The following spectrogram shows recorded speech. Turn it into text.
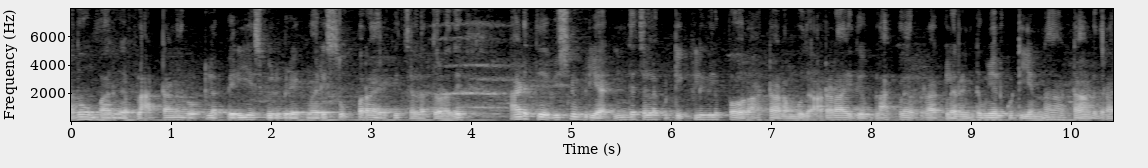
அதுவும் பாருங்கள் ஃப்ளாட்டான ரோட்டில் பெரிய ஸ்பீடு பிரேக் மாதிரி சூப்பராக இருக்குது செல்லத்தோடது. அடுத்து விஷ்ணுபிரியா இந்த செல்லக்குட்டி கிளுகிழுப்பாக ஒரு ஆட்டம் ஆடும்போது அடடா இது பிளாக் கலர் பிளாக் கலர் ரெண்டு முயல் குட்டி என்ன ஆட்டம் ஆடுதுரா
